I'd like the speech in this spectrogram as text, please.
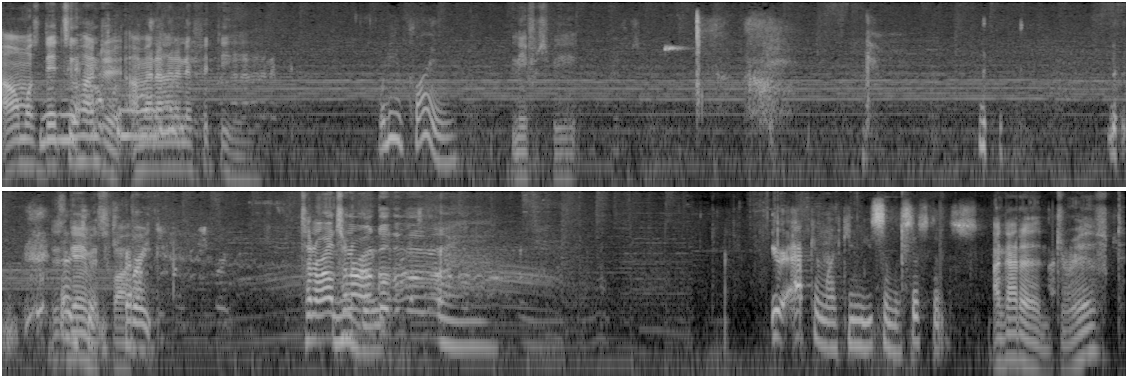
I almost did 200. I'm at 150. What are you playing? Need for speed. This game is fire. break. Turn around, turn You around, go, go, go, go. You're acting like you need some assistance. I got a drift.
